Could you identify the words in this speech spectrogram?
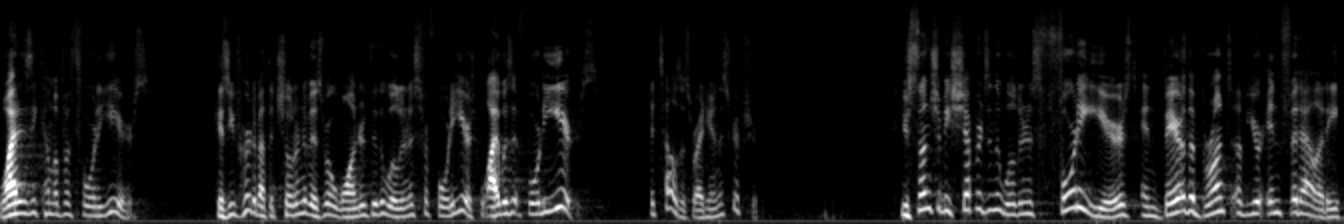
Why does he come up with 40 years? Because you've heard about the children of Israel wandered through the wilderness for 40 years. Why was it 40 years? It tells us right here in the scripture. Your sons shall be shepherds in the wilderness 40 years and bear the brunt of your infidelity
